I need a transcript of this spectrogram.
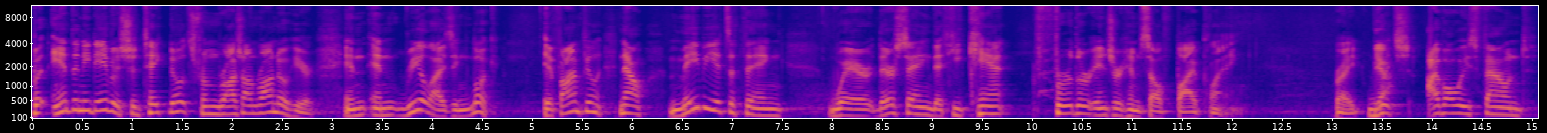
But Anthony Davis should take notes from Rajon Rondo here and and realizing, look, if I'm feeling now, maybe it's a thing where they're saying that he can't further injure himself by playing right? Yeah. Which I've always found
